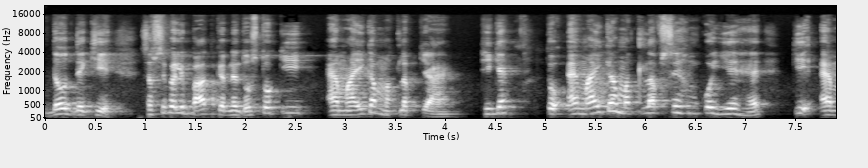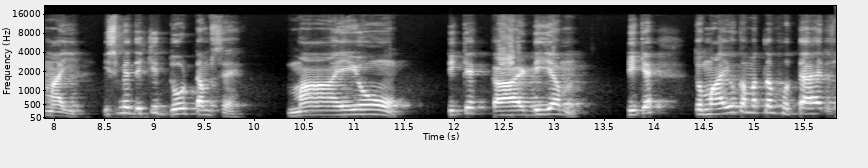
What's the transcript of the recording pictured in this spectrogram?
दो, देखिए, सबसे पहले बात कर करने दोस्तों कि एमआई का मतलब क्या है, ठीक है? तो एमआई का मतलब से हमको ये है कि एमआई इसमें देखिए दो टर्म्स है, मायो, ठीक है, कार्डियम, ठीक है? तो मायो का मतलब होता है,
